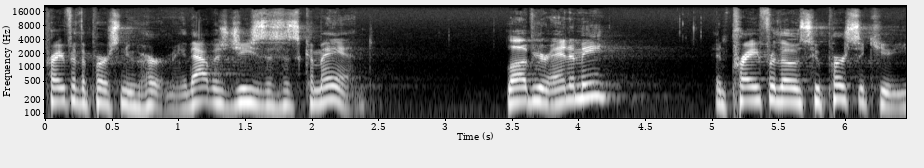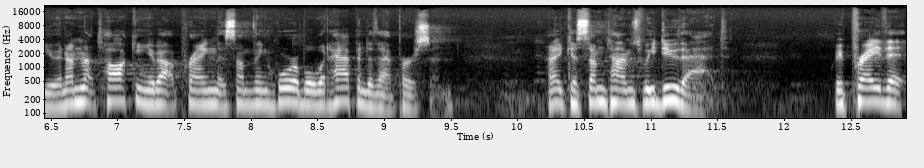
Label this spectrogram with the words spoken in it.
Pray for the person who hurt me. That was Jesus' command. Love your enemy and pray for those who persecute you. And I'm not talking about praying that something horrible would happen to that person, right? Because sometimes we do that. We pray that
